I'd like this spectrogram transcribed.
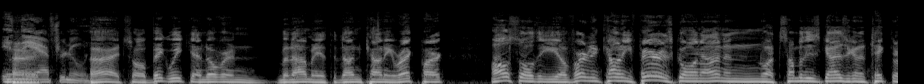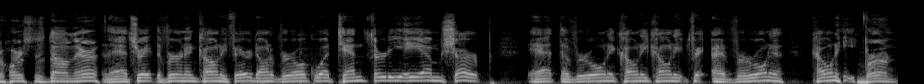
in All the right. afternoon. All right, so a big weekend over in Menomonie at the Dunn County Rec Park. Also, the uh, Vernon County Fair is going on, and what some of these guys are going to take their horses down there. That's right, the Vernon County Fair down at Viroqua, 10:30 a.m. sharp at the Verona County County uh, Verona County Vern,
